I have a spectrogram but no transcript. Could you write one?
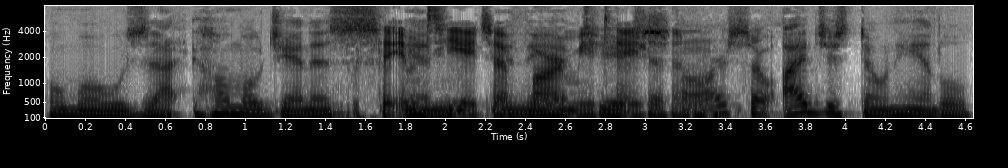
homozygous With the in- in MTHFR the mutation. MTHFR, so I just don't handle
